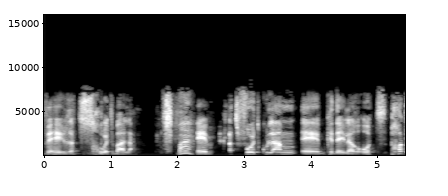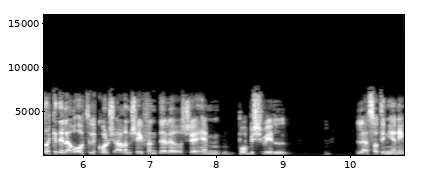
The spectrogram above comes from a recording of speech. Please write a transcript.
ורצחו את בעלה. מה? אה, חטפו את כולם אה, כדי להראות, פחות או כדי להראות לכל שאר אנשי פנדלר שהם פה בשביל לעשות עניינים.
